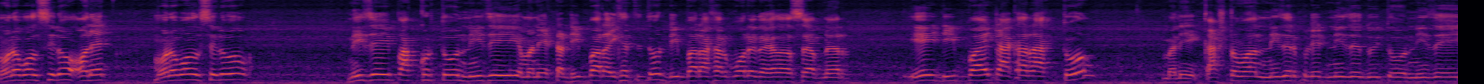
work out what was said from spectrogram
মনোবল ছিল অনেক। মনোবল ছিল নিজেই পাক করতো, নিজেই মানে একটা ডিব্বা রেখে দিত। ডিব্বা রাখার পরে দেখা যাচ্ছে আপনার এই ডিব্বায় টাকা রাখতো মানে কাস্টমার নিজের প্লেট নিজে ধুইতো নিজেই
